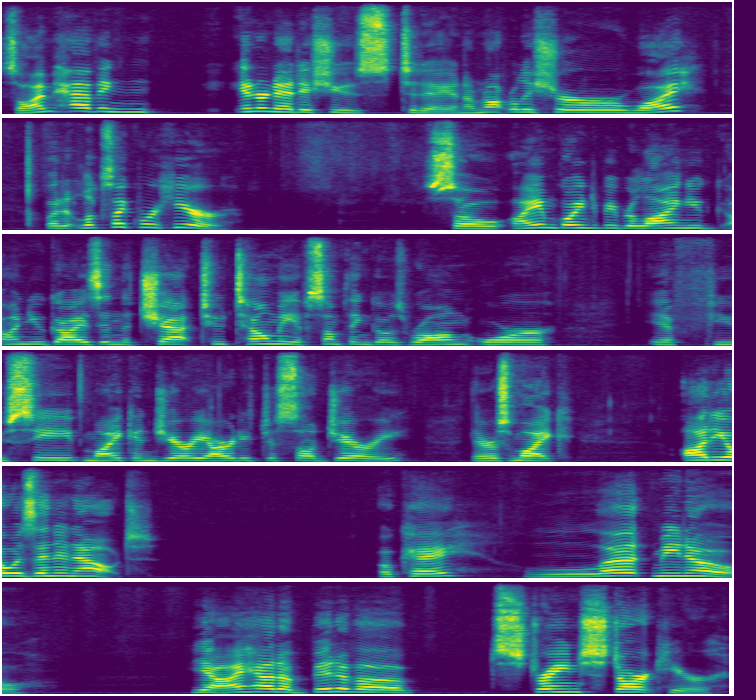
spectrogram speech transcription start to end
So I'm having internet issues today and I'm not really sure why, but it looks like we're here. So I am going to be relying you, on you guys in the chat to tell me if something goes wrong or if you see Mike and Jerry. I already just saw Jerry. There's Mike. Audio is in and out. Okay, let me know. Yeah, I had a bit of a strange start here.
